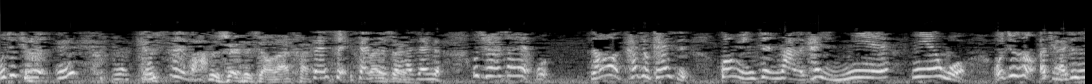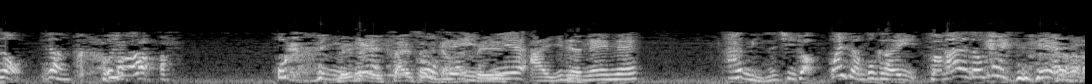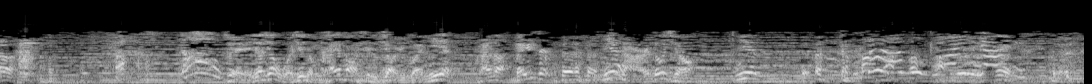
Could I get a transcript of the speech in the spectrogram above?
我就觉得，嗯，不不是吧？四岁的小男孩，三岁，三岁的时候他三岁，我觉得他三岁，我，然后他就开始光明正大的开始捏捏我，我就那种，而且还就是那种这样，我说 不可以捏，不可以捏阿姨的捏捏，他理直气壮，为什么不可以？妈妈的都可以捏，然后对，要像我这种开放式的教育观，捏孩子没事，捏哪儿都行，捏。当然不可以呀！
